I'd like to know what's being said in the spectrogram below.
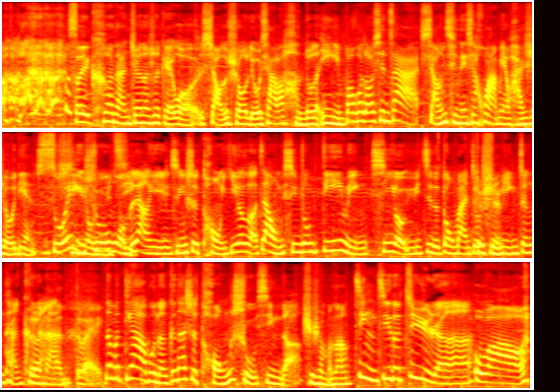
所以柯南真的是给我小的时候留下了很多的阴影，包括到现在想起那些画面，我还是有点。所以说我们俩已经是统一了，在我们心中第一名心。有余悸的动漫就是《名侦探柯南》，对。那么第二部呢，跟它是同属性的，是什么呢？《进击的巨人》啊！哇哦！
